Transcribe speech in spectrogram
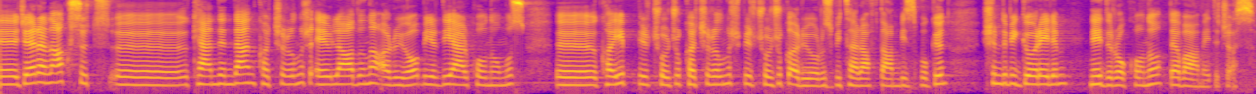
E, Ceren Aksüt e, kendinden kaçırılmış evladını arıyor. Bir diğer konuğumuz e, kayıp bir çocuk, kaçırılmış bir çocuk arıyoruz bir taraftan biz bugün. Şimdi bir görelim nedir o konu devam edeceğiz.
